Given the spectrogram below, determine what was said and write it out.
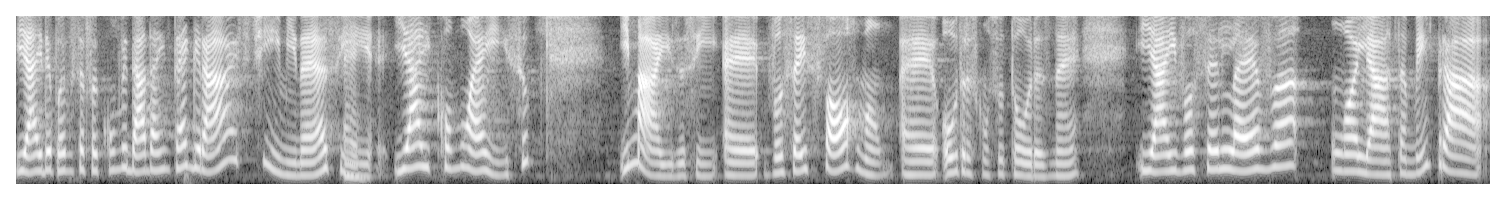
E aí depois você foi convidada a integrar esse time, né? Assim, é. e aí como é isso? E mais, assim, é, vocês formam é, outras consultoras, né? E aí você leva um olhar também para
